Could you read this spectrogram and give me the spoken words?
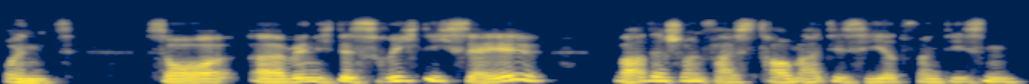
Und so, äh, wenn ich das richtig sehe, war der schon fast traumatisiert von diesen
